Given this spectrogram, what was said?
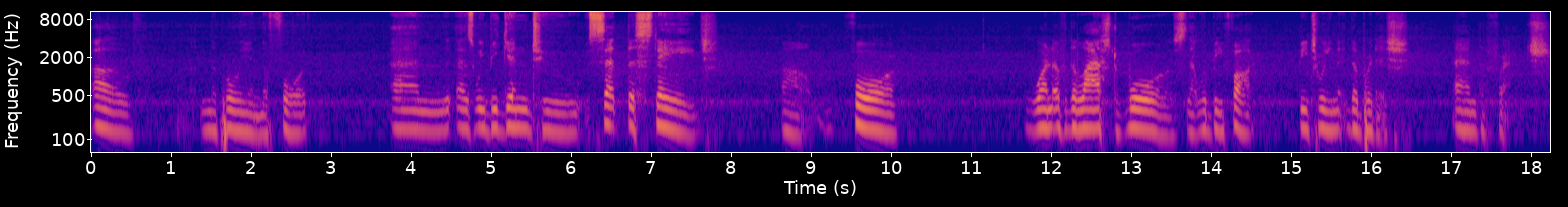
of Napoleon IV. And as we begin to set the stage um, for one of the last wars that would be fought between the British and the French.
